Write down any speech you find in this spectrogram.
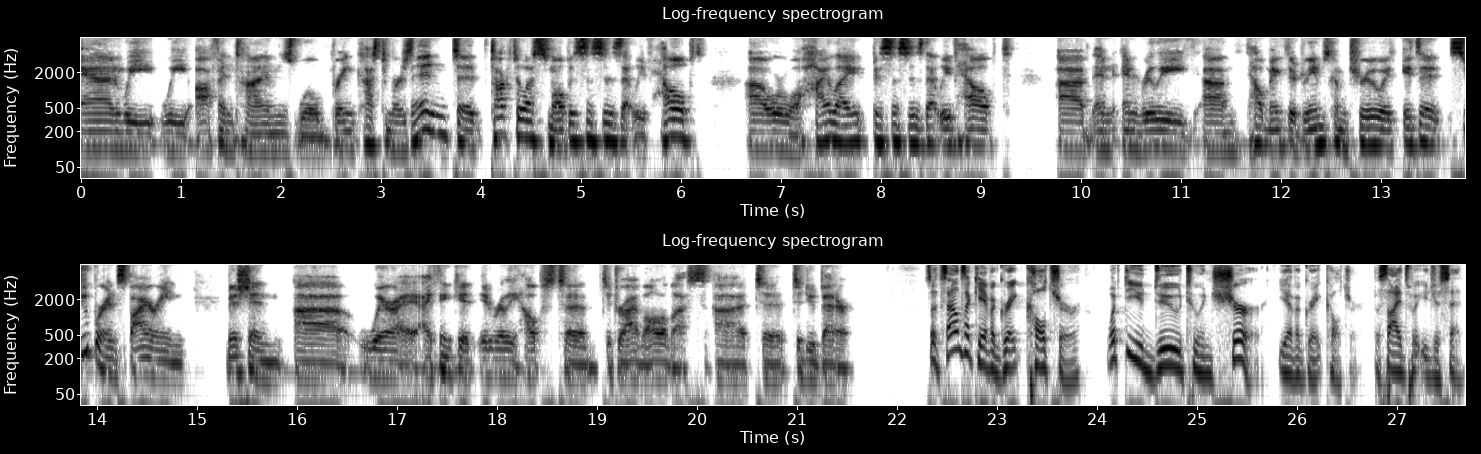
And we we oftentimes will bring customers in to talk to us, small businesses that we've helped, uh, or we'll highlight businesses that we've helped uh, and and really um, help make their dreams come true. It, it's a super inspiring mission uh, where I, I, think it, it really helps to to drive all of us uh, to to do better. So it sounds like you have a great culture. What do you do to ensure you have a great culture besides what you just said?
